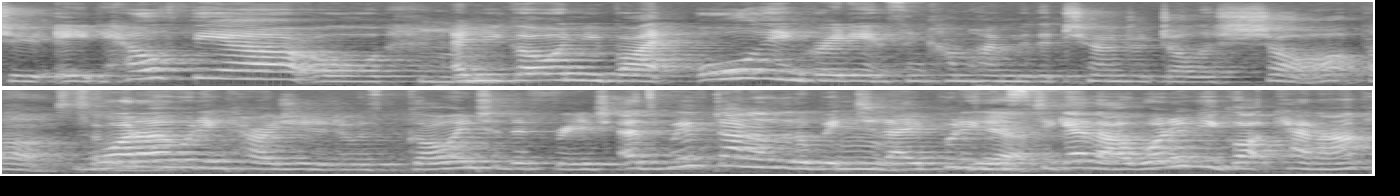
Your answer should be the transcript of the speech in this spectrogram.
to eat healthier, or Mm. and you go and you buy all the ingredients and come home with a two hundred dollars shop. Oh, so what I would encourage you to do is go into the fridge, as we've done a little bit today, putting Mm. yeah. this together. What have you got, Canna?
